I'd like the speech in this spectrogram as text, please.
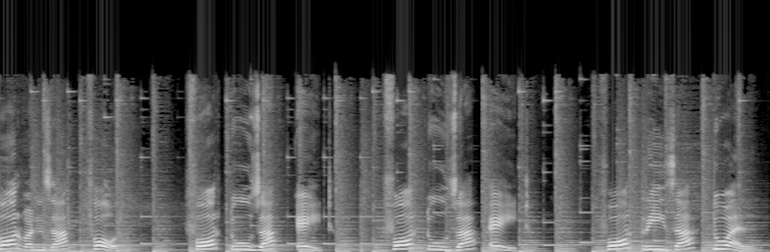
4 ones are 4. 4 twos are 8. 4 twos are 8. 4 threes are 12.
